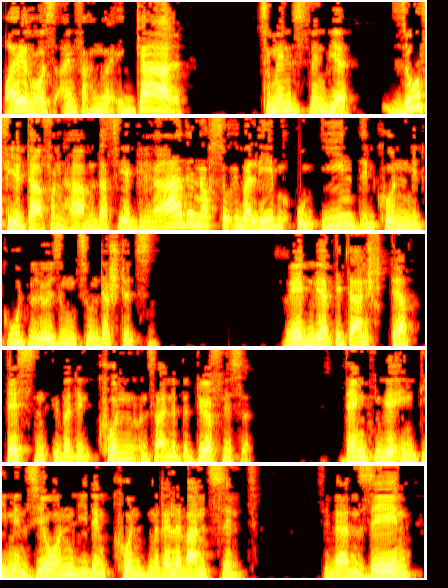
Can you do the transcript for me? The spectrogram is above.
Euros einfach nur egal. Zumindest wenn wir so viel davon haben, dass wir gerade noch so überleben, um ihn, den Kunden, mit guten Lösungen zu unterstützen. Reden wir bitte anstattdessen über den Kunden und seine Bedürfnisse. Denken wir in Dimensionen, die dem Kunden relevant sind. Sie werden sehen,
